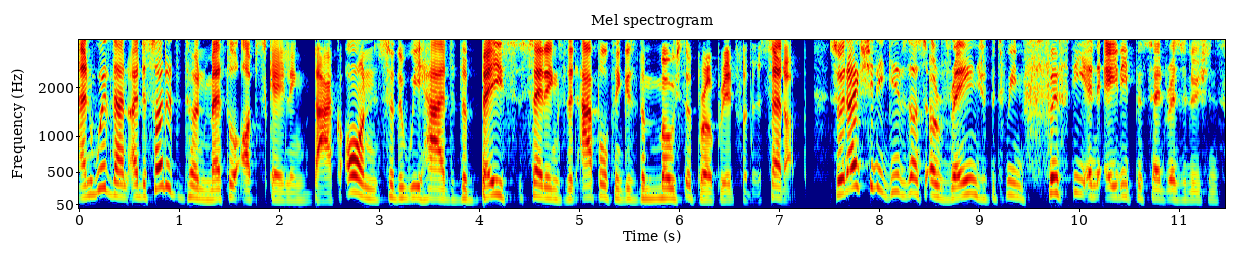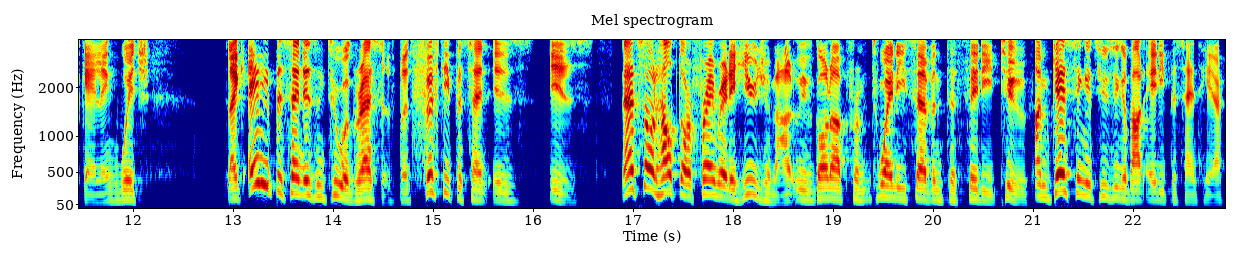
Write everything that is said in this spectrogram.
And with that, I decided to turn metal upscaling back on so that we had the base settings that Apple think is the most appropriate for this setup. So it actually gives us a range between 50 and 80% resolution scaling, which like 80% isn't too aggressive, but 50% is is. That's not helped our frame rate a huge amount. We've gone up from 27 to 32. I'm guessing it's using about 80% here.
